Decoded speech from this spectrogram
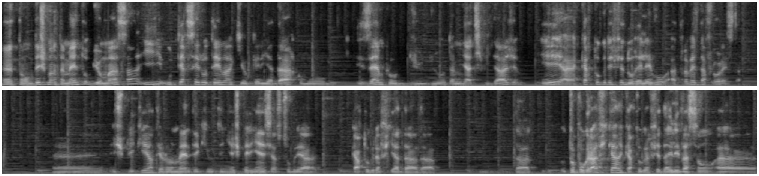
Então, desmatamento, biomassa e o terceiro tema que eu queria dar como exemplo de, de, da minha atividade é a cartografia do relevo através da floresta. Expliquei anteriormente que eu tinha experiência sobre a cartografia da, da topográfica, a cartografia da elevação a,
